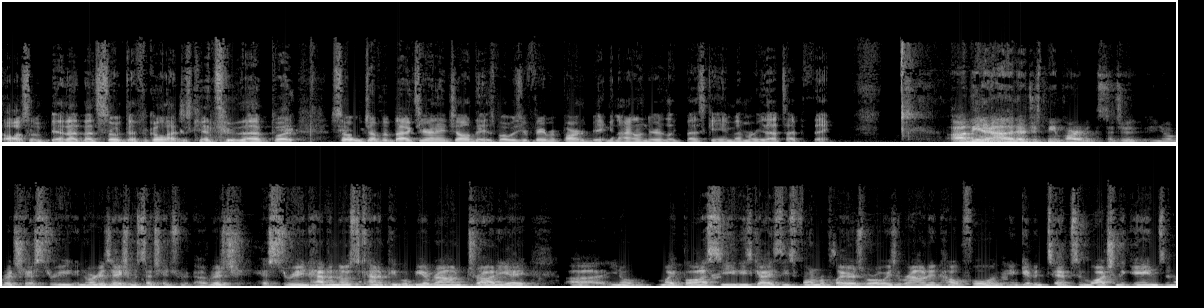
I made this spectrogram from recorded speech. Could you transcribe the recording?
awesome. Yeah, that that's so difficult. I just can't do that. But so jumping back to your NHL days, what was your favorite part of being an Islander? Like best game memory, that type of thing. Uh, being an Islander, just being part of such a you know rich history, an organization with such a rich history, and having those kind of people be around Trottier, uh, you know, Mike Bossy, these guys, these former players were always around and helpful and, and giving tips and watching the games. And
